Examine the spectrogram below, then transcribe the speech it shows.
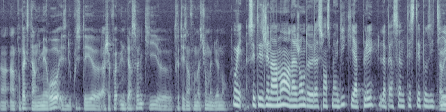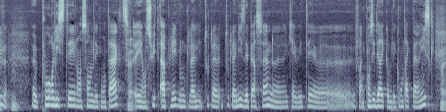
un, un contact, c'était un numéro, et du coup, c'était euh, à chaque fois une personne qui euh, traitait les informations manuellement. Oui, c'était généralement un agent de l'assurance maladie qui appelait la personne testée positive Ah oui. Euh, pour lister l'ensemble des contacts Ouais. et ensuite appeler donc la- toute, la, toute la liste des personnes euh, qui avaient été euh, enfin, considérées comme des contacts à risque, Ouais.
